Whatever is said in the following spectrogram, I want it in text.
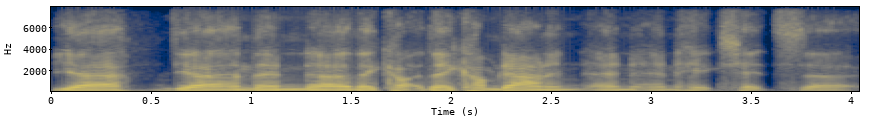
Yeah, yeah, and then uh, they they come down and and and Hicks hits uh,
